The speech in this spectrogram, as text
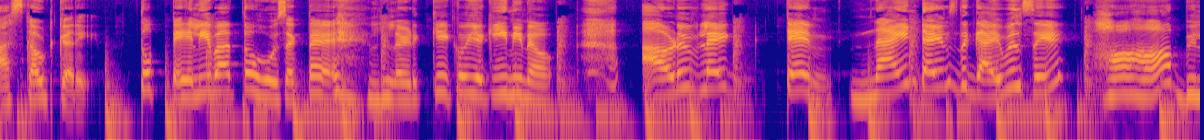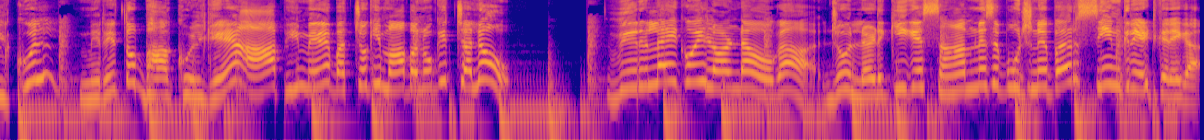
आस्क आउट करे तो पहली बात तो हो सकता है लड़के को यकीन ही ना हो। Out of like ten nine times the guy will say हाँ हाँ बिल्कुल, मेरे तो भाग खुल गए आप ही मेरे बच्चों की माँ बनोगे, चलो। विरला ही कोई लौंडा होगा, जो लड़की के सामने से पूछने पर सीन क्रिएट करेगा।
